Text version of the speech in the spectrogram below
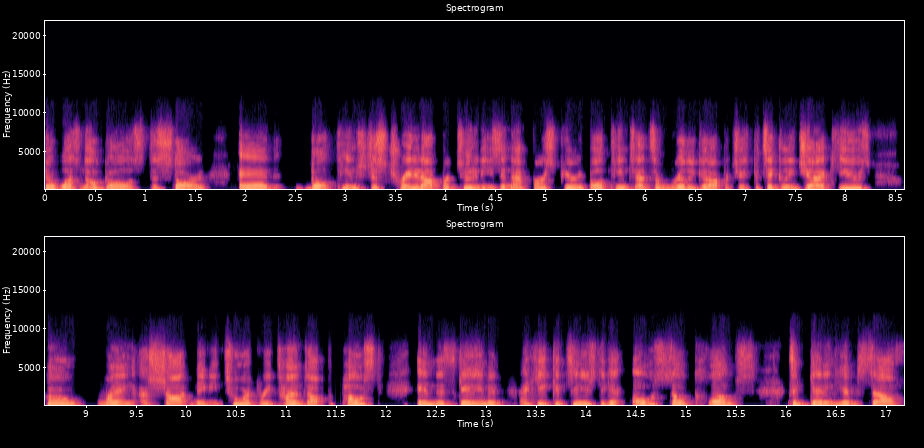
there was no goals to start. And both teams just traded opportunities in that first period. Both teams had some really good opportunities, particularly Jack Hughes, who rang a shot maybe two or three times off the post in this game. And, and he continues to get oh so close to getting himself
